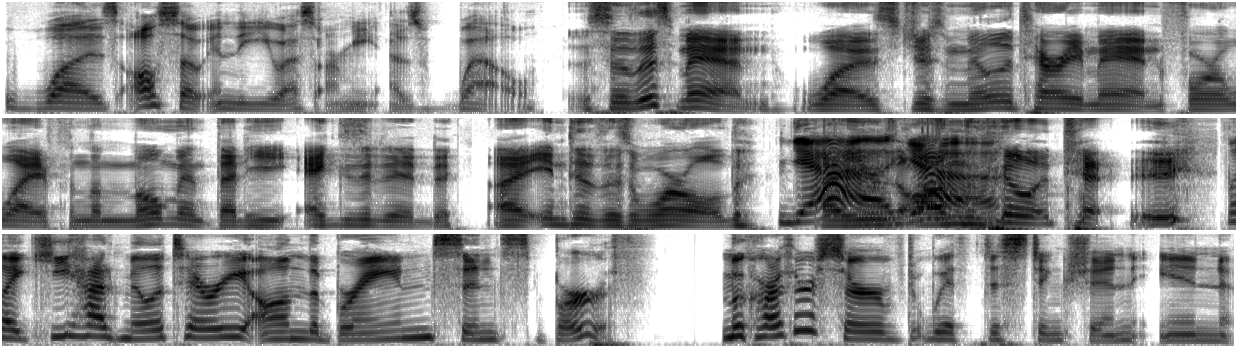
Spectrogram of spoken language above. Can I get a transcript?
was also in the U.S. Army as well. So this man was just military man for life from the moment that he exited uh, into this world. uh, Yeah, he was yeah. on the military. Like he had military on the brain since birth. MacArthur served with distinction in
